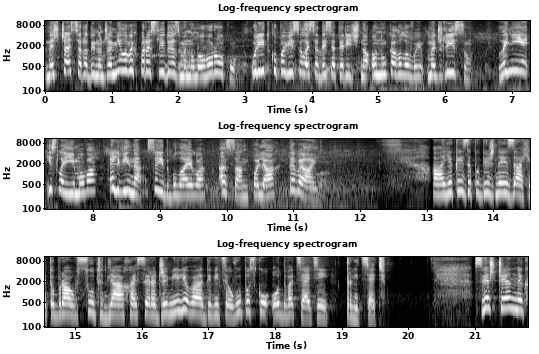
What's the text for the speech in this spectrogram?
Нещастя родину Джамілових переслідує з минулого року. Улітку повісилася 10-річна онука голови Меджлісу. Ленія Іслаїмова, Ельвіна Саїдбулаєва, Асан Полях, ТВАЙ. А який запобіжний захід обрав суд для Хайсера Джемілєва? Дивіться у випуску о 20.30. Священник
